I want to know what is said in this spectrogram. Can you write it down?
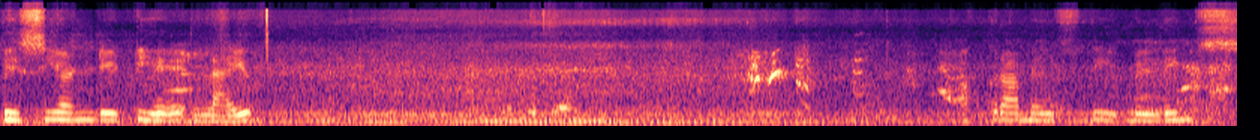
P C N D T A live grammel buildings.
